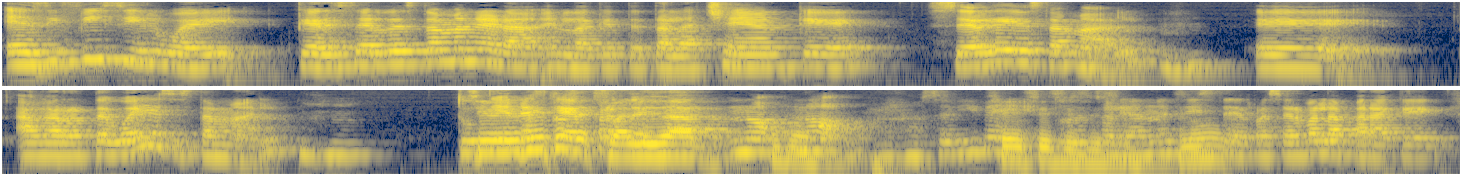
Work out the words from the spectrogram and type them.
es difícil, güey, crecer de esta manera en la que te talachean que ser gay está mal, eh, agarrarte güeyes está mal. tú Sí, tienes que sexualidad. proteger- No, no, no se vive. Sí, sí, tu sí, sexualidad sí. no existe. Resérvala para que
